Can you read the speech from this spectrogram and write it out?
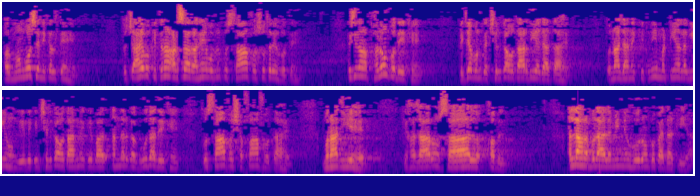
اور مونگوں سے نکلتے ہیں تو چاہے وہ کتنا عرصہ رہیں وہ بالکل صاف اور ستھرے ہوتے ہیں۔ اسی طرح پھلوں کو دیکھیں کہ جب ان کا چھلکا اتار دیا جاتا ہے تو نہ جانے کتنی مٹیاں لگی ہوں گی، لیکن چھلکا اتارنے کے بعد اندر کا گودا دیکھیں تو صاف و شفاف ہوتا ہے۔ مراد یہ ہے کہ ہزاروں سال قبل اللہ رب العالمین نے حوروں کو پیدا کیا۔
